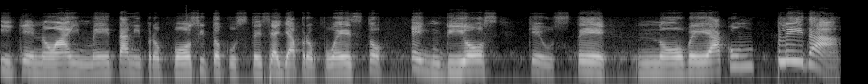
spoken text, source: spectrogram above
y que no hay meta ni propósito que usted se haya propuesto en Dios que usted no vea cumplida,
